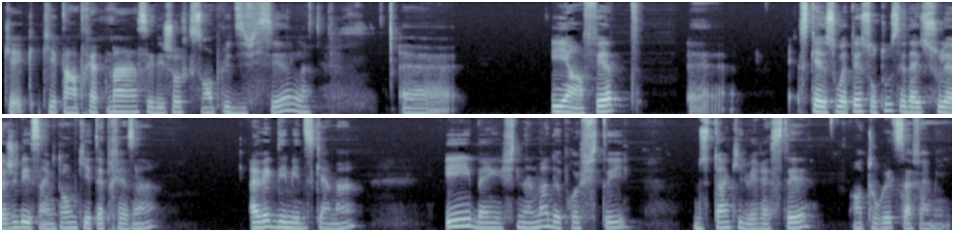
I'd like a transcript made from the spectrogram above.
qui, est en traitement, c'est des choses qui sont plus difficiles. Euh, et en fait, euh, ce qu'elle souhaitait surtout, c'est d'être soulagée des symptômes qui étaient présents avec des médicaments et ben, finalement de profiter du temps qui lui restait entourée de sa famille.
